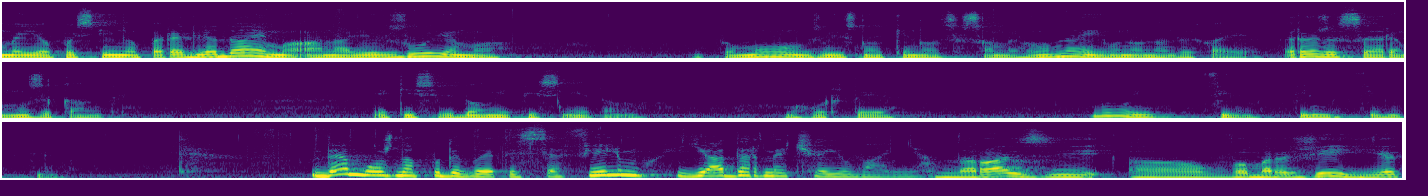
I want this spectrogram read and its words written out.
Ми його постійно переглядаємо, аналізуємо. Тому, звісно, кіно це саме головне і воно надихає. Режисери, музиканти, якісь відомі пісні, там, гурти. Ну і фільм, фільм, фільм, фільм. Де можна подивитися фільм Ядерне чаювання? Наразі е, в мережі є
